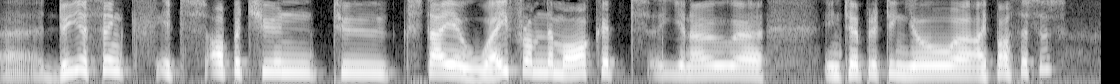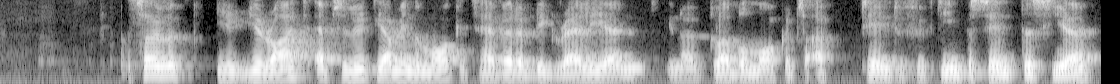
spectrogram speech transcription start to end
Uh, do you think it's opportune to stay away from the market, you know, uh, interpreting your uh, hypothesis? So look, you, are right. Absolutely. I mean, the markets have had a big rally, and you know, global markets are up 10 to 15 percent this year.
